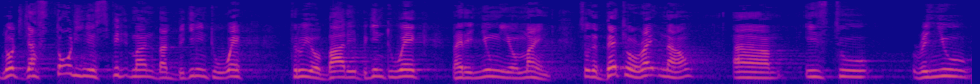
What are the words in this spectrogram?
not just stored in your spirit man, but beginning to work through your body, begin to work by renewing your mind. So the battle right now um, is to renew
